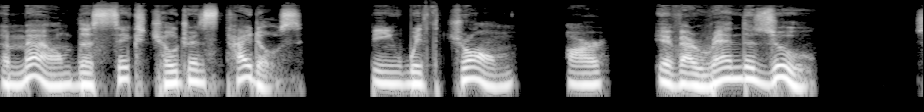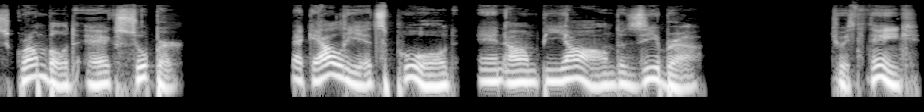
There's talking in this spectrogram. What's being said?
among the six children's titles being withdrawn are If I Ran the Zoo, Scrambled Egg Super, Back Elliott's Pool, and On Beyond the Zebra. To think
